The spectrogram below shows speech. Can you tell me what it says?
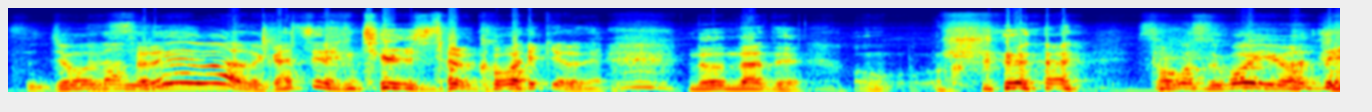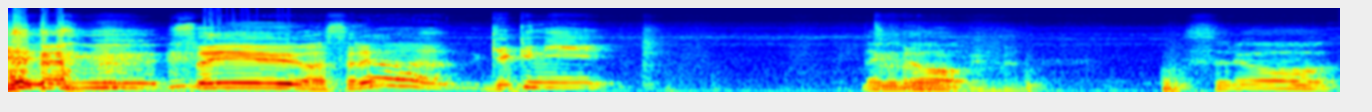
そう冗談それはガチで注意したら怖いけどね。のなんでお そこすごいよっていう。そういうまあそれは逆にだけどそれを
